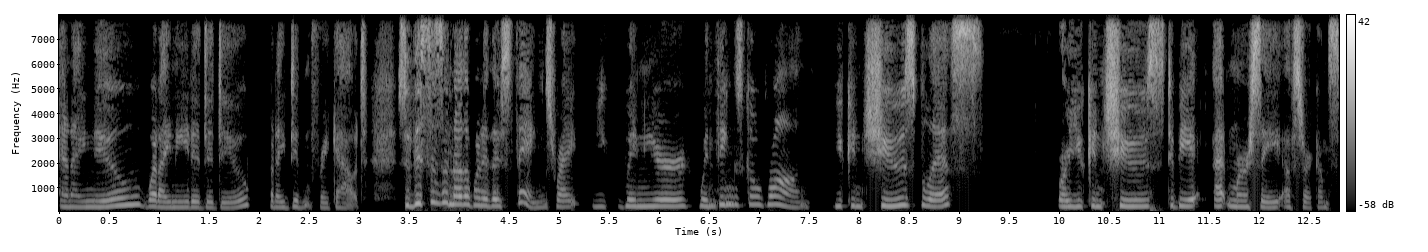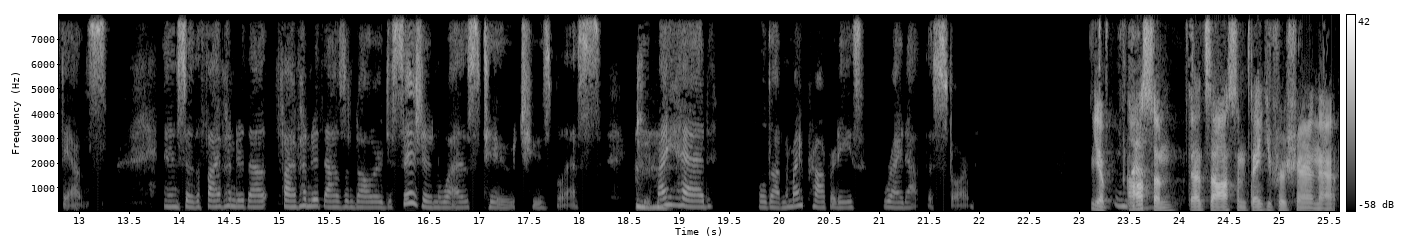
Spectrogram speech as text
and I knew what I needed to do, but I didn't freak out. So this is another one of those things, right? You, when you're when things go wrong, you can choose bliss or you can choose to be at mercy of circumstance. And so the $500,000 $500, decision was to choose bliss, keep mm-hmm. my head, hold on to my properties, ride out the storm. Yep. Awesome. That's awesome. Thank you for sharing that.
